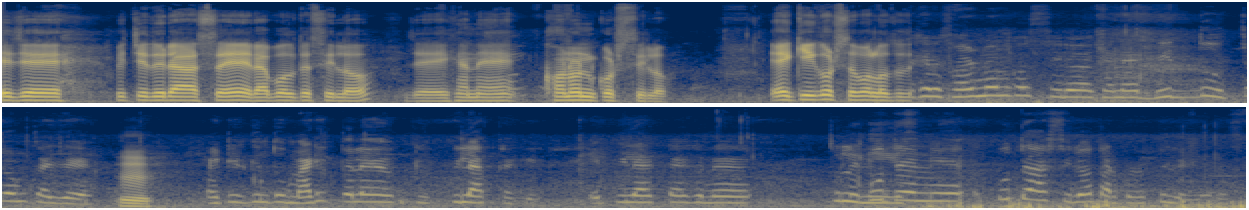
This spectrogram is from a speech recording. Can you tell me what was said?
এই যে পিচি দুইটা আছে এরা বলতেছিল যে এখানে খনন করছিল। এ কি করছে বলো তো? এখানে খনন করছিল এখানে বিদ্যুৎ চমকায় যে। হুম। এটির কিন্তু মাটির তলে একটি পিলার থাকে। এই পিলারটা এখানে তুলে পুঁতে নিয়ে পুঁতে আসছিল তারপরে তুলে নিয়ে গেছে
